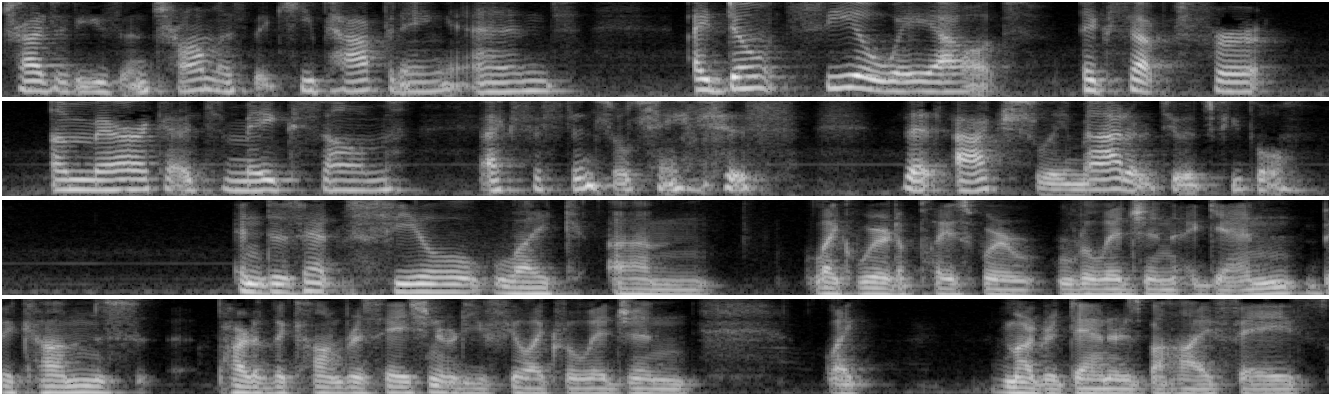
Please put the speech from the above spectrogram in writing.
tragedies and traumas that keep happening. And I don't see a way out except for America to make some existential changes that actually matter to its people. And does that feel like um, like we're at a place where religion again becomes part of the conversation, or do you feel like religion, like Margaret Danner's Baha'i faith,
